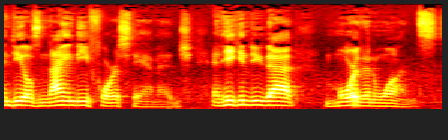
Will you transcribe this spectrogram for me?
and deals 90 force damage. And he can do that more than once.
